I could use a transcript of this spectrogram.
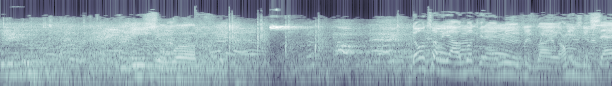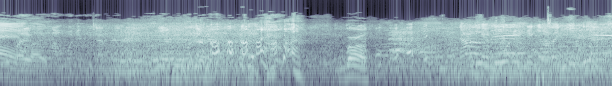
Don't tell me y'all looking at me because, like, I'm gonna be sad. Like, bro, Now you have to wonder if they got like good dips.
